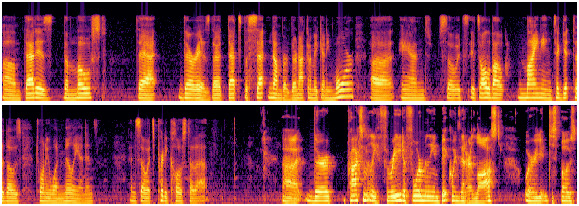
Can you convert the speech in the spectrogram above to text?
Um, that is the most that there is. That that's the set number. They're not going to make any more. Uh, and so it's it's all about mining to get to those 21 million, and and so it's pretty close to that. Uh, there are approximately three to four million bitcoins that are lost or disposed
